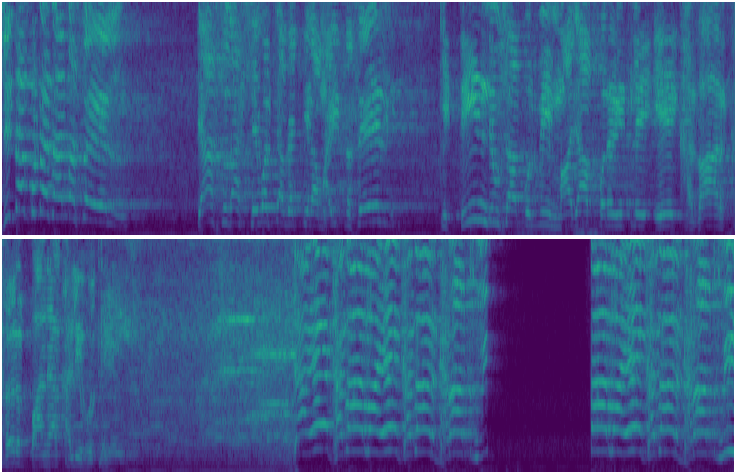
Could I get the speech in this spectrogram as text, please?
जिथं कुठं जात असेल त्या सुद्धा शेवटच्या व्यक्तीला माहीत नसेल की तीन दिवसापूर्वी माझ्या परळीतले एक हजार घर पाण्याखाली होते त्या एक हजारला एक हजार घरात मी हजारला एक हजार घरात मी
